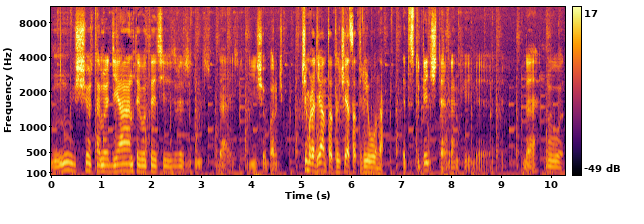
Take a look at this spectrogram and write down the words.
Ну, еще там радианты вот эти. Да, и еще парочку. Чем радиант отличается от триллиона? Это ступенчатая огранка или... Да, ну вот.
